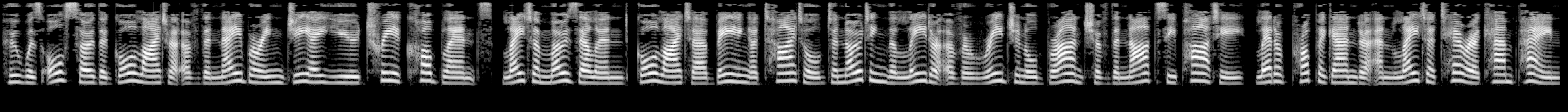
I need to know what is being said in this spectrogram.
who was also the Gauleiter of the neighbouring GAU Trier Koblenz, later Moselland Gauleiter being a title denoting the leader of a regional branch of the Nazi Party, led a propaganda and later terror campaign,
